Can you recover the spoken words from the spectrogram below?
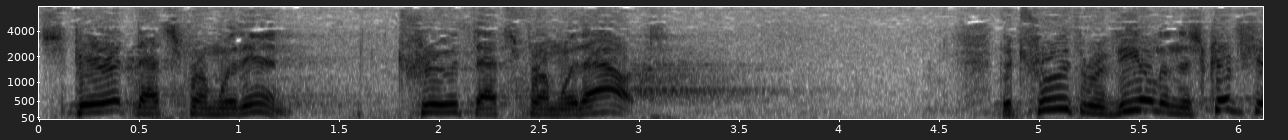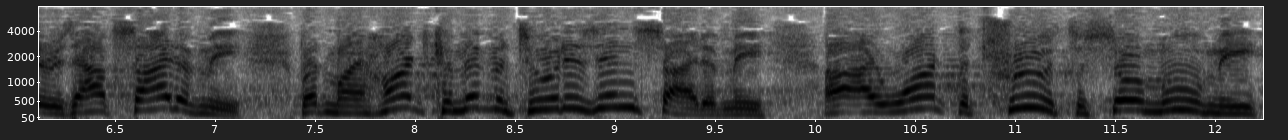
Spirit, that's from within. Truth, that's from without. The truth revealed in the scripture is outside of me, but my heart commitment to it is inside of me. I want the truth to so move me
